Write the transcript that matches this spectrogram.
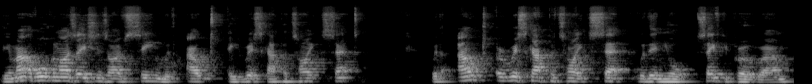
the amount of organizations I've seen without a risk appetite set, without a risk appetite set within your safety program,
